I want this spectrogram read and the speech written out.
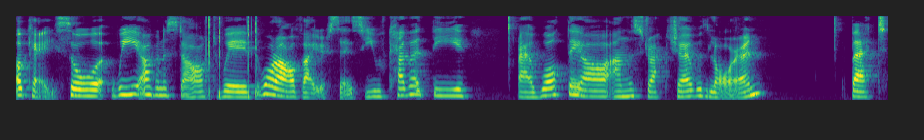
Okay, so we are going to start with what are viruses? So you've covered the uh, what they are and the structure with Lauren, but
